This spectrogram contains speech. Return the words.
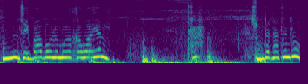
Nandun sa ibabaw ng mga kawayan. Tara, sundan natin bro.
